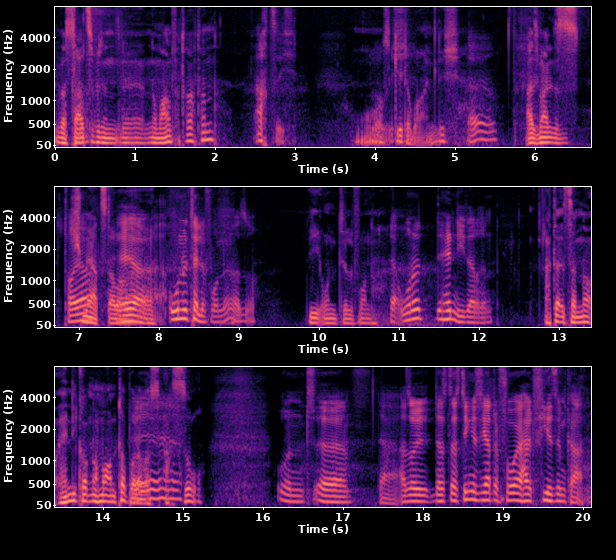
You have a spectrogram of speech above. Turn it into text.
Was zahlst du für den äh, normalen Vertrag dann? 80. Oh, das ich. geht aber eigentlich. Ja, ja. Also ich meine, das ist Teuer. schmerzt, aber ja, ja. Äh, ohne Telefon, ne? Also wie ohne Telefon. ja, ohne Handy da drin. Ach, da ist dann noch, Handy kommt nochmal on top, oder was? Ach so. Und äh, ja, also das, das Ding ist, ich hatte vorher halt vier SIM-Karten.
